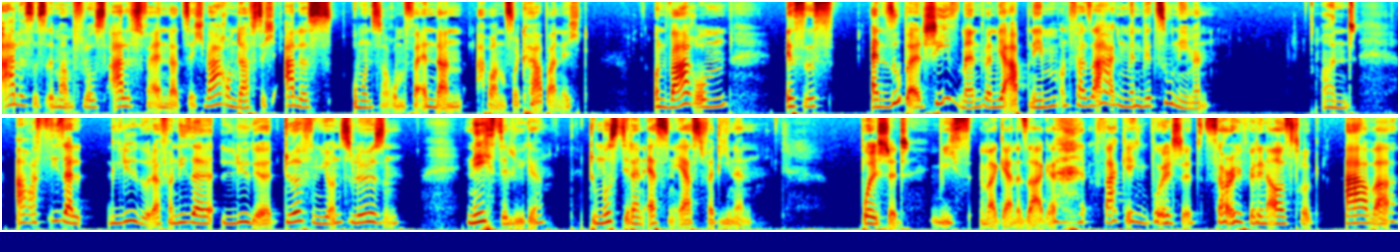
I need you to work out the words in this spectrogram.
Alles ist immer im Fluss, alles verändert sich. Warum darf sich alles um uns herum verändern, aber unsere Körper nicht? Und warum ist es ein super Achievement, wenn wir abnehmen und versagen, wenn wir zunehmen? Und auch aus dieser Lüge oder von dieser Lüge dürfen wir uns lösen. Nächste Lüge. Du musst dir dein Essen erst verdienen. Bullshit, wie ich es immer gerne sage. Fucking Bullshit. Sorry für den Ausdruck. Aber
